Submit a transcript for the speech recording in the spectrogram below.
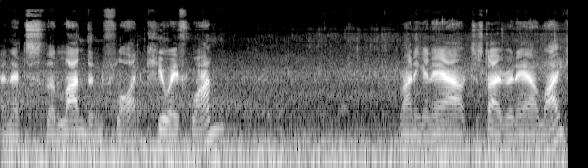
and that's the London flight QF1 running an hour just over an hour late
